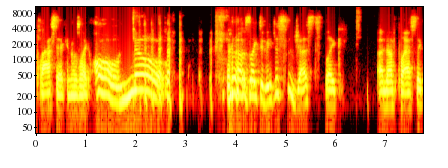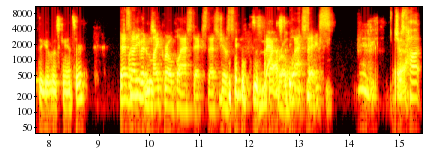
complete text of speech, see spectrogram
plastic and was like, oh no. and I was like, did we just ingest like enough plastic to give us cancer? That's not even Use- microplastics. That's just This is plastic. macroplastics. Just Yeah. hot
